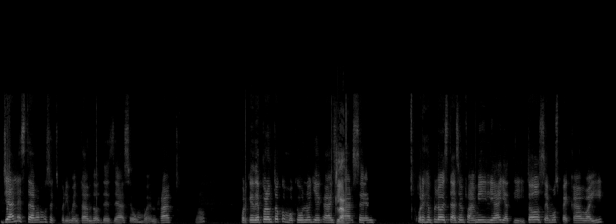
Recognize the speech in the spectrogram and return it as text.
ya la estábamos experimentando desde hace un buen rato, ¿no? Porque de pronto como que uno llega a aislarse, por ejemplo, estás en familia y, y todos hemos pecado ahí,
